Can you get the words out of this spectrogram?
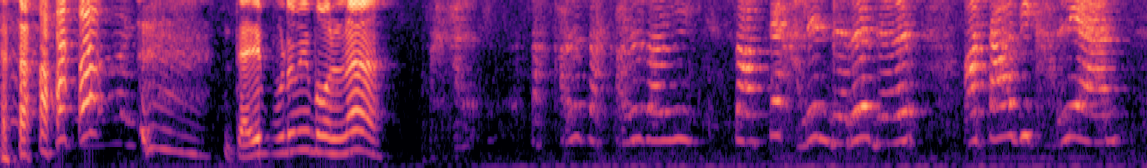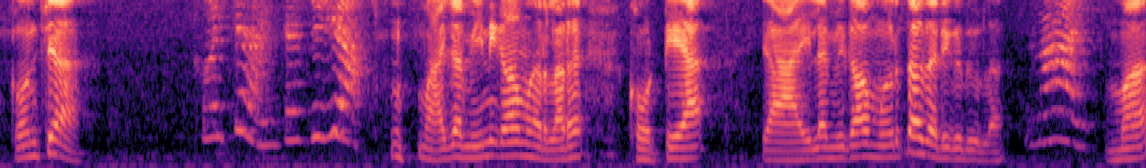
त्याच्या पुढं मी बोल ना. सकाळी आम्ही सापट्या खाली धर धर आता खाली कोणच्या? माझ्या मी नाही का मरला रे खोट्या. या आईला मी का मरता तरी का तुला? मग?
